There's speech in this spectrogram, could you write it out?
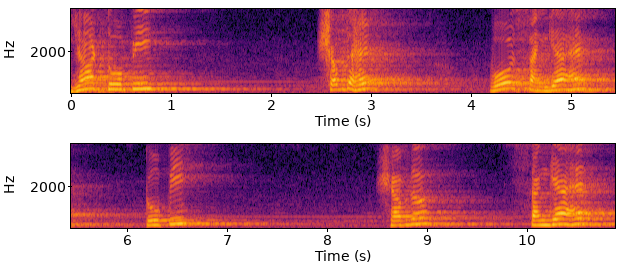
यहाँ टोपी शब्द है, वो संज्ञा है, टोपी शब्द संज्ञा है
